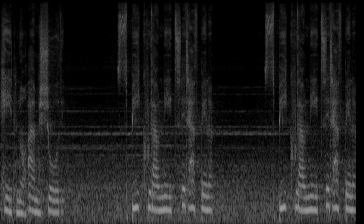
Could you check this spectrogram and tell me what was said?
Heed not. I am sure that. Speak without needs. It hath been a. Speak without needs. It hath been a.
